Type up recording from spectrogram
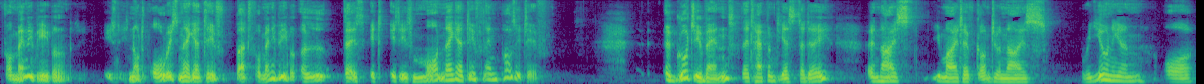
for many people, is not always negative, but for many people, it, it is more negative than positive. A good event that happened yesterday, a nice, you might have gone to a nice reunion, or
